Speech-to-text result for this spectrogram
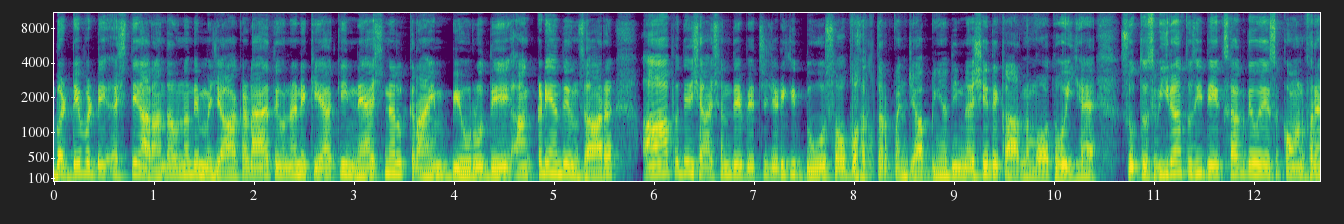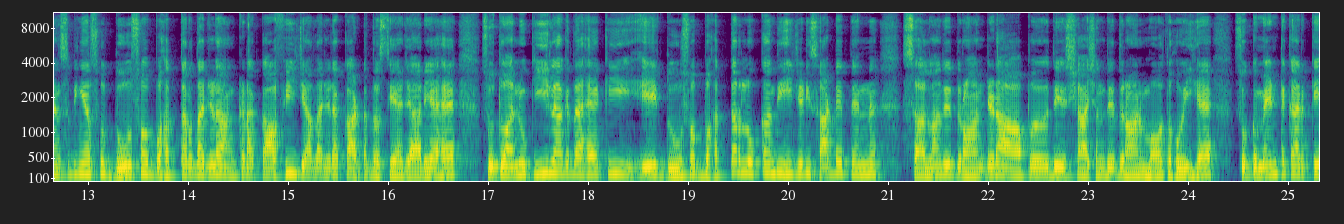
ਵੱਡੇ ਵੱਡੇ ਇਸ਼ਤਿਹਾਰਾਂ ਦਾ ਉਹਨਾਂ ਦੇ ਮਜ਼ਾਕ ਉਡਾਇਆ ਤੇ ਉਹਨਾਂ ਨੇ ਕਿਹਾ ਕਿ ਨੈਸ਼ਨਲ ਕ੍ਰਾਈਮ ਬਿਊਰੋ ਦੇ ਅੰਕੜਿਆਂ ਦੇ ਅਨੁਸਾਰ ਆਪ ਦੇ ਸ਼ਾਸਨ ਦੇ ਵਿੱਚ ਜਿਹੜੀ ਕਿ 272 ਪੰਜਾਬੀਆਂ ਦੀ ਨਸ਼ੇ ਦੇ ਕਾਰਨ ਮੌਤ ਹੋਈ ਹੈ। ਸੋ ਤਸਵੀਰਾਂ ਤੁਸੀਂ ਦੇਖ ਸਕਦੇ ਹੋ ਇਸ ਕਾਨਫਰੰਸ ਦੀਆਂ। ਸੋ 272 ਦਾ ਜਿਹੜਾ ਅੰਕੜਾ ਕਾਫੀ ਜ਼ਿਆਦਾ ਜਿਹੜਾ ਘੱਟ ਦੱਸਿਆ ਜਾ ਰਿਹਾ ਹੈ। ਸੋ ਤੁਹਾਨੂੰ ਕੀ ਲੱਗਦਾ ਹੈ ਕਿ ਇਹ 272 ਲੋਕਾਂ ਦੀ ਹੀ ਜਿਹੜੀ 3.5 ਸਾਲਾਂ ਦੇ ਦੌਰਾਨ ਜਿਹੜਾ ਆਪ ਦੇ ਸ਼ਾਸਨ ਦੇ ਦੌਰਾਨ ਮੌਤ ਹੋਈ ਹੈ ਸੋ ਕਮੈਂਟ ਕਰਕੇ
